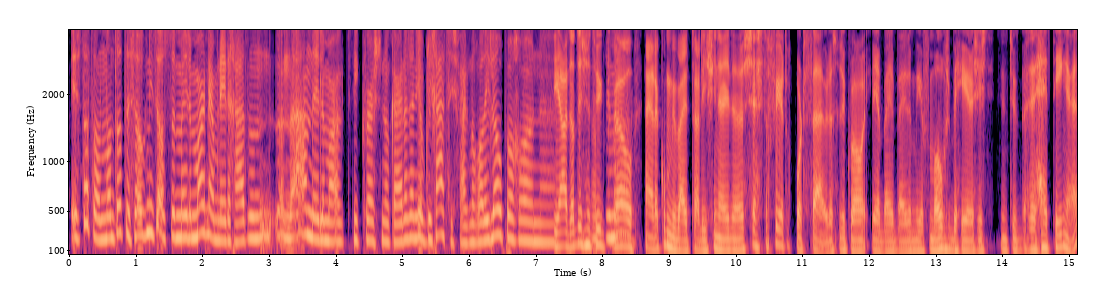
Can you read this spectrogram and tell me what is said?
Is dat dan? Want dat is ook niet als de hele markt naar beneden gaat. En de aandelenmarkt die crasht in elkaar. Dan zijn die obligaties vaak nog wel. Die lopen gewoon. Uh, ja, dat is natuurlijk wel. Nou ja, daar kom je bij het traditionele 60-40 portefeuille. Dat is natuurlijk wel. Ja, bij, bij de meer vermogensbeheerders is dit natuurlijk het ding. Hè?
